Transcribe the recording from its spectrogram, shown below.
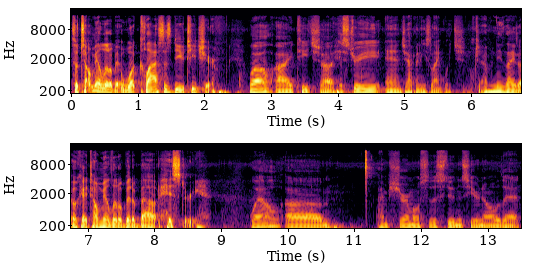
So tell me a little bit. What classes do you teach here? Well, I teach uh, history and Japanese language. Japanese language. Okay, tell me a little bit about history. Well, um, I'm sure most of the students here know that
